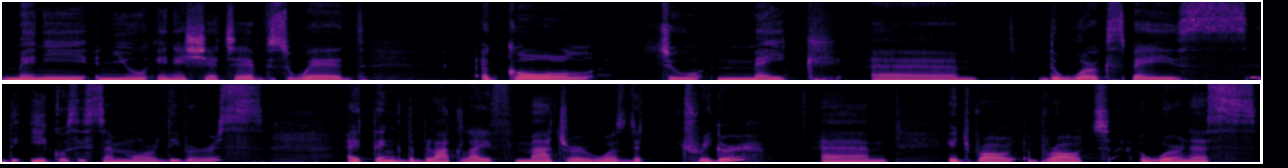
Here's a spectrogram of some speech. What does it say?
many new initiatives with a goal to make um, the workspace, the ecosystem more diverse. I think the Black Lives Matter was the trigger. Um, it brought, brought awareness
